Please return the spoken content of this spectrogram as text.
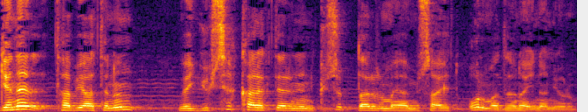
genel tabiatının ve yüksek karakterinin küsüp darılmaya müsait olmadığına inanıyorum.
